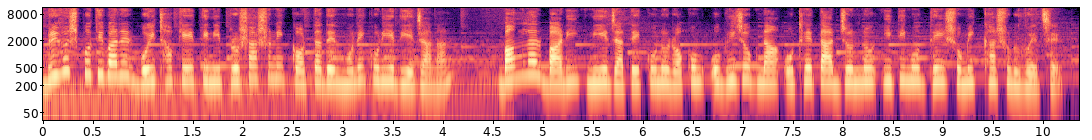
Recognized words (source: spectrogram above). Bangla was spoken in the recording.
বৃহস্পতিবারের বৈঠকে তিনি প্রশাসনিক কর্তাদের মনে করিয়ে দিয়ে জানান, বাংলার বাড়ি নিয়ে যাতে কোনো রকম অভিযোগ না ওঠে তার জন্য ইতিমধ্যেই সমীক্ষা শুরু হয়েছে।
